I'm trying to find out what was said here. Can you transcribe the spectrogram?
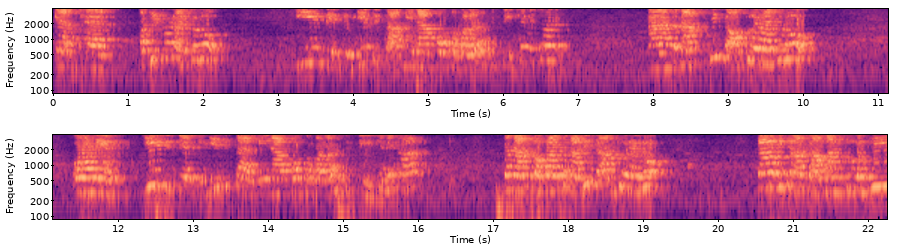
แกะแผ่นวันที่เท่าไหร่คะลูก 20 ถึง 23 มีนาคม 2564 ใช่ไม่ใช่อ่าสนามที่สองคืออะไรคะลูก โอเน็ต 27 ถึง 28 มีนาคม 2564 ใช่ไหมคะ สนามต่อไปสนามที่ 3 คืออะไรลูก 9 วิชาสามัญคือวันที่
